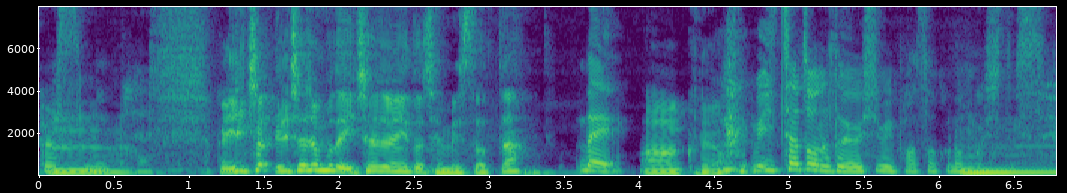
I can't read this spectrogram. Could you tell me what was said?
그렇습니다. 그러니까 1차 1차전보다 2차전이 더 재밌었다? 네. 아, 그래요? 2차전을 더 열심히 봐서 그런 걸 수도 있어요.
